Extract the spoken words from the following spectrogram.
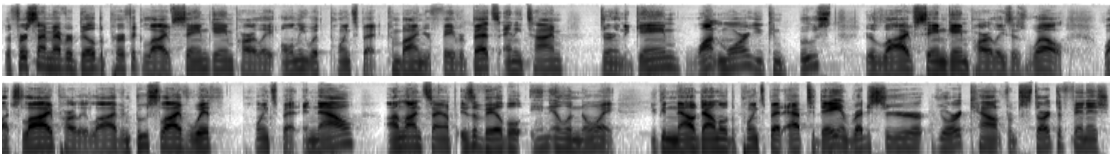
The first time ever, build the perfect live same game parlay only with PointsBet. Combine your favorite bets anytime during the game. Want more? You can boost your live same game parlays as well. Watch live, parlay live, and boost live with PointsBet. And now, online signup is available in Illinois. You can now download the PointsBet app today and register your, your account from start to finish,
